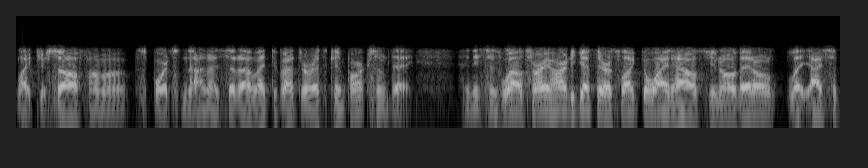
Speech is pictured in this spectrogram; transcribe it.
like yourself, I'm a sports nut. I said I'd like to go out to Redskin Park someday, and he says, "Well, it's very hard to get there. It's like the White House. You know, they don't let." I said,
